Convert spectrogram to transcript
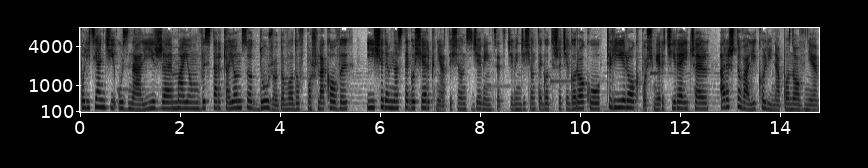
Policjanci uznali, że mają wystarczająco dużo dowodów poszlakowych i 17 sierpnia 1993 roku, czyli rok po śmierci Rachel, aresztowali Colina ponownie.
